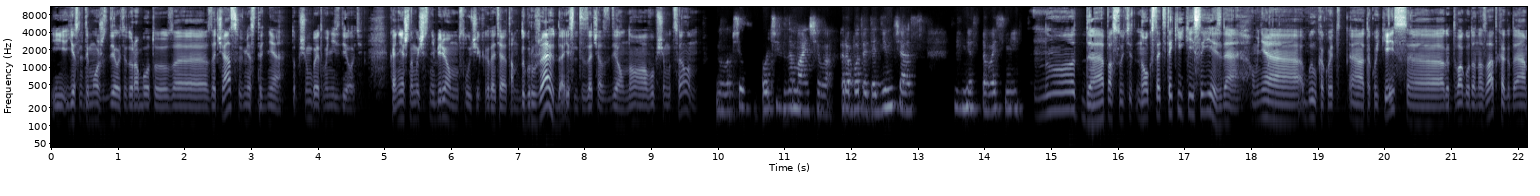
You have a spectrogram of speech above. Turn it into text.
И если ты можешь сделать эту работу за, за час вместо дня, то почему бы этого не сделать? Конечно, мы сейчас не берем случаи, когда тебя там догружают, да, если ты за час сделал, но в общем и целом... Ну, вообще очень заманчиво работать один час вместо восьми. Ну да, по сути. Но, кстати, такие кейсы есть, да. У меня был какой-то э, такой кейс э, два года назад, когда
